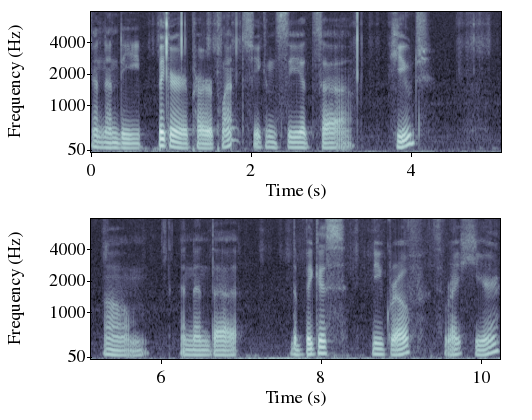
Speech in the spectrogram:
And then the bigger prayer plant, you can see it's uh, huge. Um, and then the the biggest new growth is right here.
